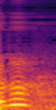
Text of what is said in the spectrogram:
it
